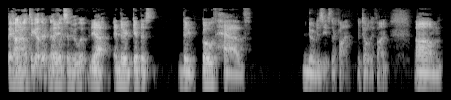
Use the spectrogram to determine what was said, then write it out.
They hung Uh, out together, they- Netflix and Hulu. Yeah, and they get this. They both have no disease. They're fine. They're totally fine. Um,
